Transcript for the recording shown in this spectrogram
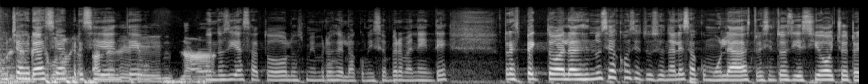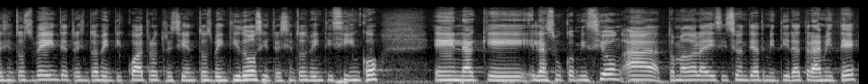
Muchas gracias, presidente. Buenos días a todos los miembros de la Comisión Permanente. Respecto a las denuncias constitucionales acumuladas 318, 320, 324, 322 y 325, en la que la subcomisión ha tomado la decisión de admitir a trámite,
